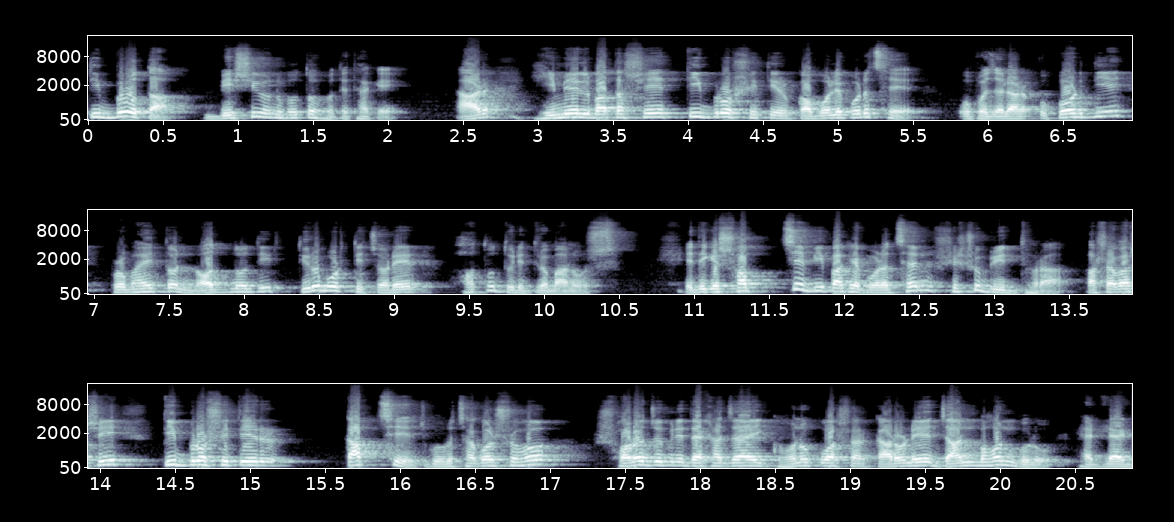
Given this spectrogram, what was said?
তীব্রতা বেশি অনুভূত হতে থাকে। আর হিমেল বাতাসে তীব্র শীতের কবলে পড়েছে উপজেলার উপর দিয়ে প্রবাহিত নদ নদীর তীরবর্তী চরের হতদরিদ্র মানুষ। এদিকে সবচেয়ে বিপাকে পড়েছেন শিশু বৃদ্ধরা। পাশাপাশি তীব্র শীতের কাঁপছে গরু ছাগল সহ সরজমিনে দেখা যায় ঘন কুয়াশার কারণে যানবাহনগুলো হেডলাইট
